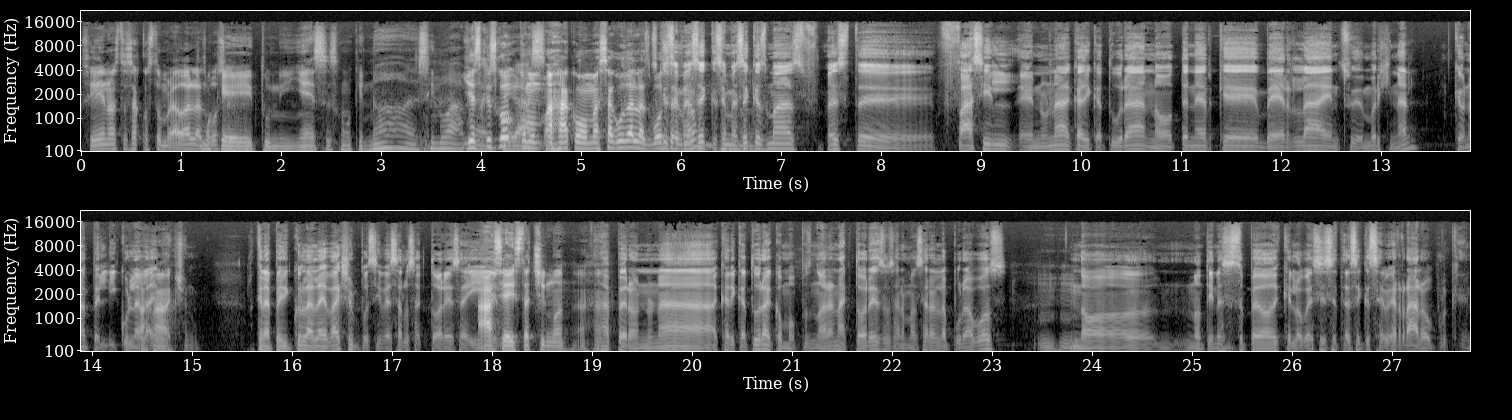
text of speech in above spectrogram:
Sí, no estás acostumbrado a las como voces. que tu niñez es como que, no, así no habla. Y es que es como, como- Pegaso". ajá, como más aguda las Es que voces, se me, ¿no? hace, que se me hace que es más este fácil en una caricatura no tener que verla en su idioma original que una película live action. En la película live action, pues sí ves a los actores ahí. Ah, en- sí, ahí está chingón. Ajá. Ajá, pero en una caricatura, como pues no eran actores, o sea, nada más era la pura voz, no, no tienes ese pedo de que lo ves y se te hace que se ve raro, porque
